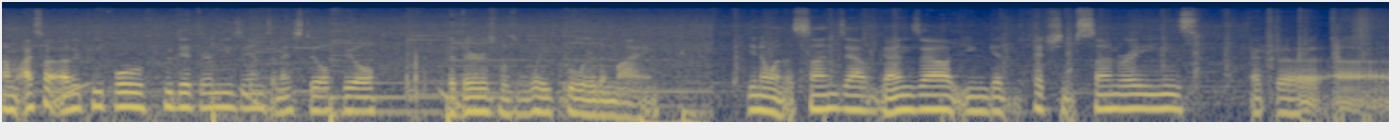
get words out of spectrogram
um, I saw other people who did their museums, and I still feel that theirs was way cooler than mine. You know, when the sun's out, guns out, you can get catch some sun rays at the, uh,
